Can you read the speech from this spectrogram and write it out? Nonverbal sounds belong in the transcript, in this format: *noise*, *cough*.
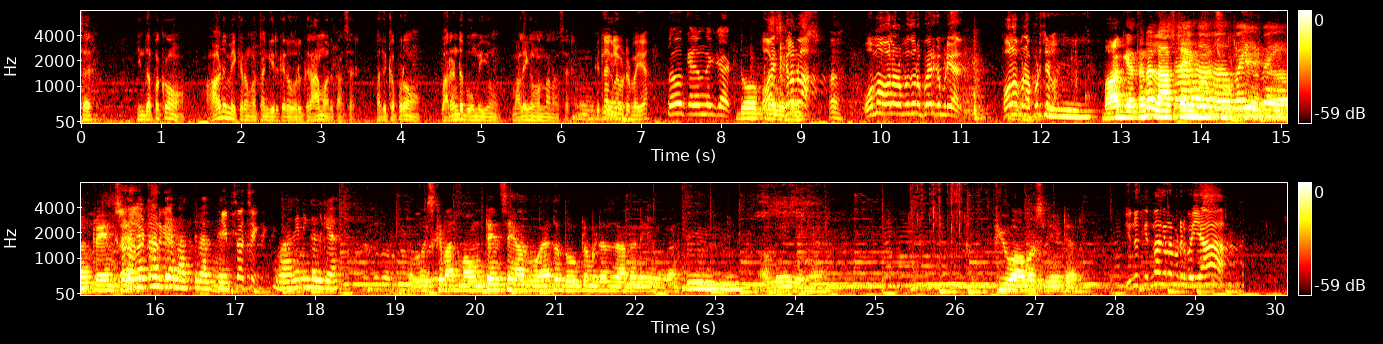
Sir இந்த பக்கம் ஆடு மேய்க்கிறவங்க தங்கி இருக்கிற ஒரு கிராமம் இருக்கான் sir அதுக்கப்புறம் வறண்ட பூமியும் மலைகளும் தானே சார் कितना किलोमीटर भैया दो बॉयज kilometers. கிளம்பலாம் ஓமா வால ரொம்ப தூரம் போயிருக்க முடியாது ஃபாலோ பண்ண பிடிச்சிடலாம் भाग गया था ना लास्ट टाइम हाँ, हाँ, छूट वही, के वही। ट्रेन से चलो थक गया भागते भागते कीप सर्चिंग वो आगे निकल गया वो इसके बाद माउंटेन से और वो है तो दो किलोमीटर से ज्यादा नहीं होगा हम्म, अमेजिंग है फ्यू आवर्स लेटर இன்னும் कितना किलोमीटर भैया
